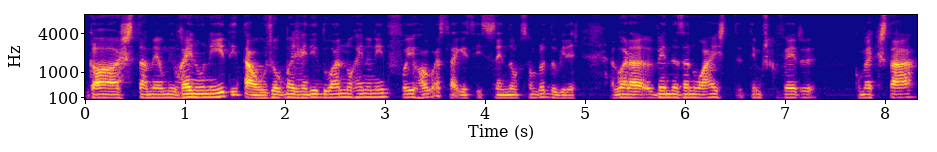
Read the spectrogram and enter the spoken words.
gosta mesmo do Reino Unido e tal. O jogo mais vendido do ano no Reino Unido foi o Hogwarts Legacy, sem sombra de dúvidas. Agora, vendas anuais, temos que ver como é que está.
